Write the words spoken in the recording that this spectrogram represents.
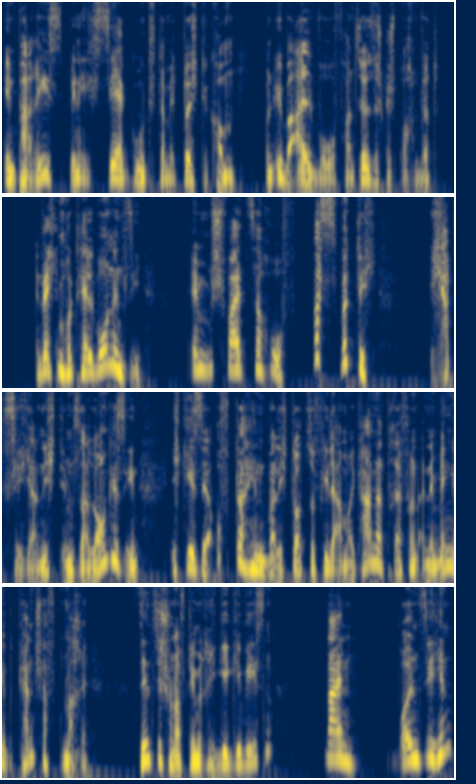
In Paris bin ich sehr gut damit durchgekommen und überall, wo Französisch gesprochen wird. In welchem Hotel wohnen Sie? Im Schweizer Hof. Was, wirklich? Ich habe Sie ja nicht im Salon gesehen. Ich gehe sehr oft dahin, weil ich dort so viele Amerikaner treffe und eine Menge Bekanntschaften mache. Sind Sie schon auf dem Rigi gewesen? Nein. Wollen Sie hin?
